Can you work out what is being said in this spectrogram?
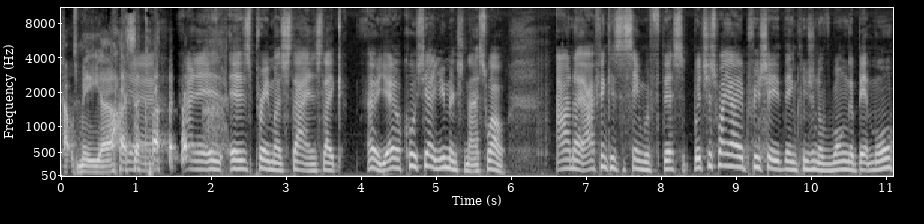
That was me. Uh, yeah, and it is, it is pretty much that. And it's like, oh yeah, of course, yeah, you mentioned that as well and I, I, think it's the same with this, which is why I appreciate the inclusion of Wong a bit more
